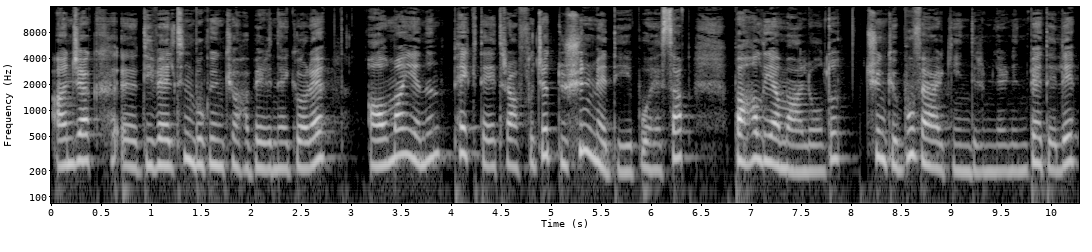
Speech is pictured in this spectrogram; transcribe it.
Ancak e, Die Welt'in bugünkü haberine göre Almanya'nın pek de etraflıca düşünmediği bu hesap pahalıya mal oldu. Çünkü bu vergi indirimlerinin bedeli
